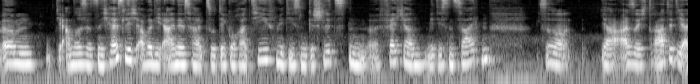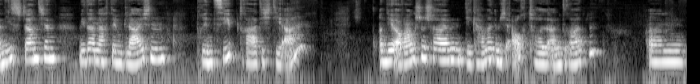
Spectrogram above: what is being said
ähm, die andere ist jetzt nicht hässlich, aber die eine ist halt so dekorativ mit diesen geschlitzten äh, Fächern, mit diesen Seiten. So, ja, also ich drahte die Anissternchen wieder nach dem gleichen Prinzip, drahte ich die an. Und die Orangenscheiben, die kann man nämlich auch toll andrahten. Ähm,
